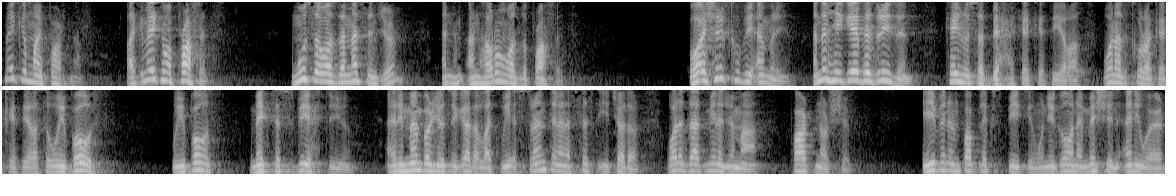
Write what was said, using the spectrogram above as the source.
make him my partner. Like make him a prophet. Musa was the messenger and, and Harun was the prophet. وأشركه في أمري. And then he gave his reason. كي نسبحك كثيرا ونذكرك كثيرا. So we both, we both make tasbih to you and remember you together. Like we strengthen and assist each other. What does that mean, Jama'ah? Partnership. Even in public speaking, when you go on a mission anywhere,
